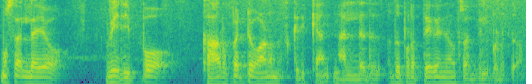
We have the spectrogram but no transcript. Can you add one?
മുസല്ലയോ വിരിപ്പോ കാർപ്പറ്റോ ആണ് നിസ്കരിക്കാൻ നല്ലത്. അത് പ്രത്യേകം ഞാൻ ശ്രദ്ധയിൽപ്പെടുത്തുകയാണ്.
